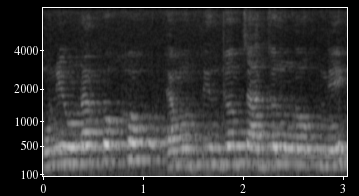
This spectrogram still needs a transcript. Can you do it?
উনি ওনার পক্ষ, এমন তিনজন, চারজন লোক নিক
